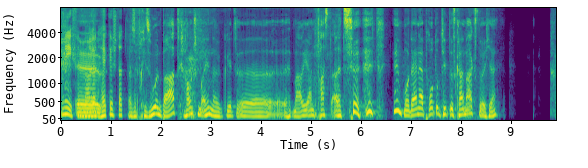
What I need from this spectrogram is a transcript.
Nee, ich finde Äh, Marian Häcke Stadt Also Frisur und Bart hauen schon mal hin. Da geht äh, Marian fast als moderner Prototyp des Karl Marx durch, ja?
